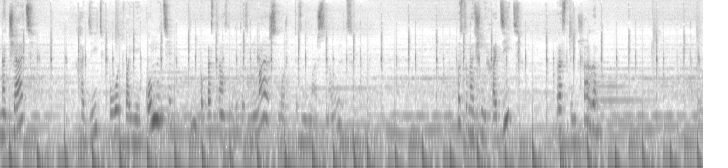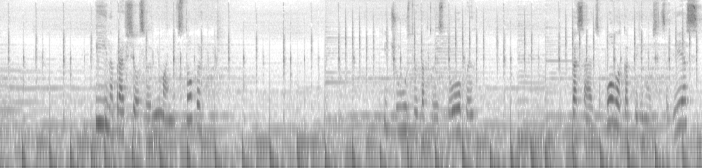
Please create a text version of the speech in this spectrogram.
начать ходить по твоей комнате, ну, по пространству, где ты занимаешься, может быть, ты занимаешься на улице. Просто начни ходить простым шагом. И направь все свое внимание в стопы. И чувствуй, как твои стопы касаются пола, как переносится вес –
